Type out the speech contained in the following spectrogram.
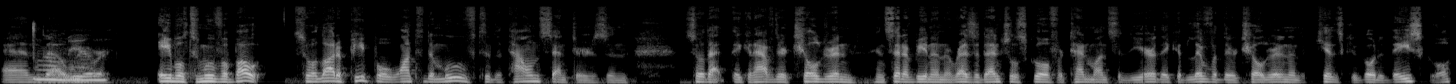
And oh, uh, we were able to move about. So a lot of people wanted to move to the town centers and so that they could have their children instead of being in a residential school for 10 months of the year they could live with their children and the kids could go to day school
